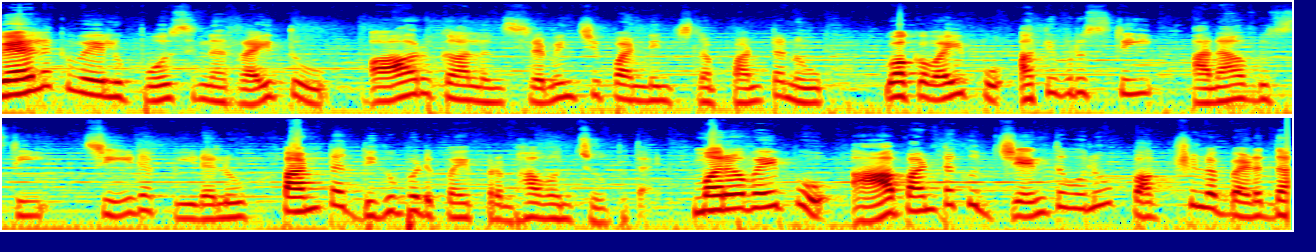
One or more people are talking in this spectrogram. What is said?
వేలకు వేలు పోసిన రైతు ఆరుగాలం శ్రమించి పండించిన పంటను ఒకవైపు అతివృష్టి అనావృష్టి చీడపీడలు పంట దిగుబడిపై ప్రభావం చూపుతాయి. మరోవైపు ఆ పంటకు జంతువులు పక్షుల బెడద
